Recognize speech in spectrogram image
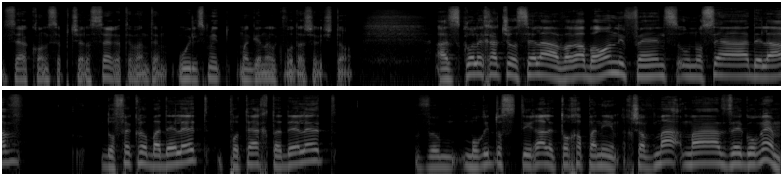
זה הקונספט של הסרט, הבנתם? וויל סמית מגן על כבודה של אשתו. אז כל אחד שעושה לה העברה ב-OnlyFans, הוא נוסע עד אליו, דופק לו בדלת, פותח את הדלת, ומוריד לו סטירה לתוך הפנים. עכשיו, מה, מה זה גורם?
